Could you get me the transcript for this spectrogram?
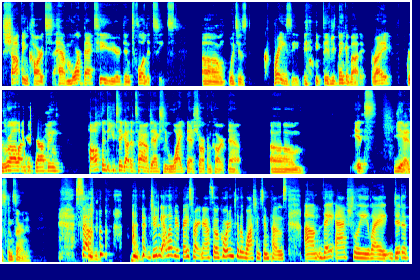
shopping carts have more bacteria than toilet seats, um, which is crazy if you think about it, right? Because we're all out here shopping. How often do you take out the time to actually wipe that shopping cart down? Um, it's yeah, it's concerning. So Judy, I love your face right now. So, according to the Washington Post, um, they actually like did a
